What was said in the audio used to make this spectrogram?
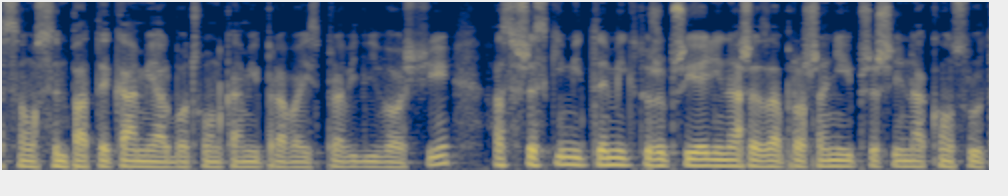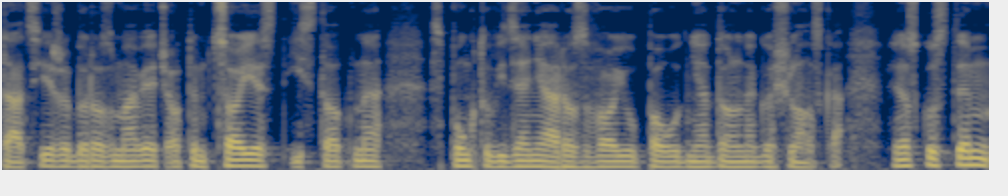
są sympatykami albo członkami Prawa i Sprawiedliwości, a z wszystkimi tymi, którzy przyjęli nasze zaproszenie i przyszli na konsultacje okazję, żeby rozmawiać o tym, co jest istotne z punktu widzenia rozwoju południa Dolnego Śląska. W związku z tym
